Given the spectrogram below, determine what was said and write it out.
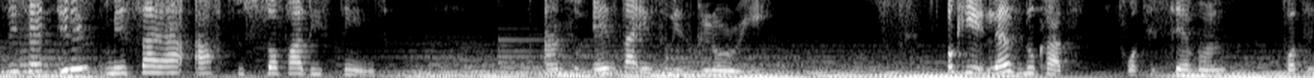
So he said, Didn't Messiah have to suffer these things and to enter into his glory? Okay, let's look at 47, 40,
